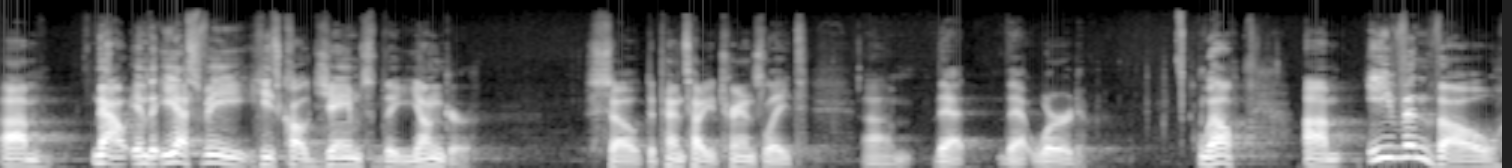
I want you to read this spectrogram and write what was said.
Um, now, in the ESV, he's called James the Younger. So, depends how you translate um, that, that word. Well, um, even though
